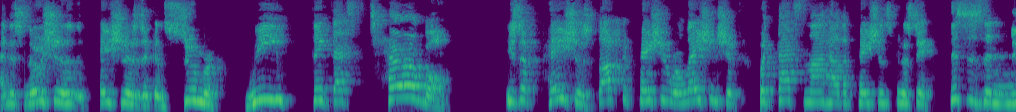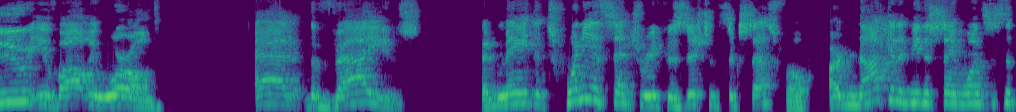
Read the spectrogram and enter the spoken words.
And this notion of the patient as a consumer, we think that's terrible. These are patients, doctor patient relationship, but that's not how the patient's going to see it. This is the new evolving world. And the values that made the 20th century physician successful are not going to be the same ones as the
